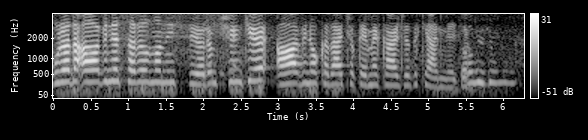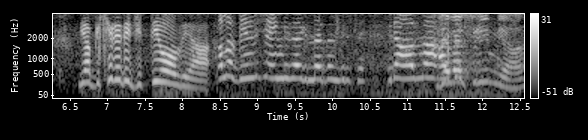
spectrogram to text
Burada abine sarılmanı istiyorum. Çünkü abin o kadar çok emek harcadı ki anneciğim. Ya bir kere de ciddi ol ya. Valla benim için en güzel günlerden birisi. Bir de abime Bir de ben süreyim mi ya?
